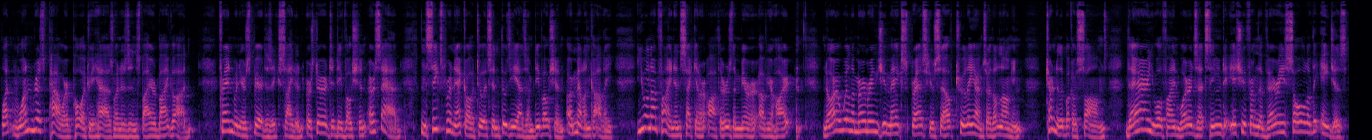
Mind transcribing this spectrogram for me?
What wondrous power poetry has when it is inspired by God. Friend, when your spirit is excited or stirred to devotion or sad, and seeks for an echo to its enthusiasm, devotion, or melancholy, you will not find in secular authors the mirror of your heart, nor will the murmurings you may express yourself truly answer the longing. Turn to the book of Psalms. There you will find words that seem to issue from the very soul of the ages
